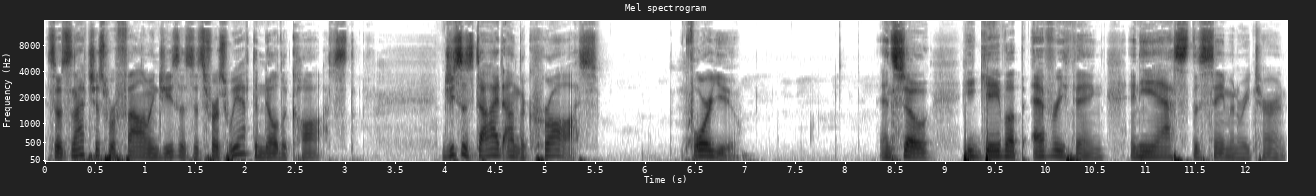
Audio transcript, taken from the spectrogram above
So it's not just we're following Jesus, it's first we have to know the cost. Jesus died on the cross for you. And so he gave up everything and he asked the same in return.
